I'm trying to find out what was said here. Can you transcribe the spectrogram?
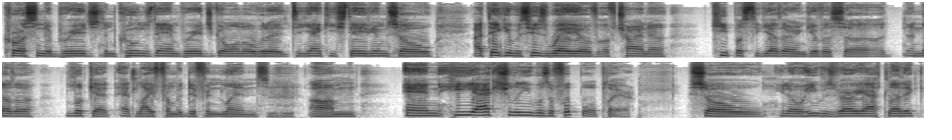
crossing the bridge, the Macombs Dam Bridge, going over to, to Yankee Stadium. So I think it was his way of, of trying to keep us together and give us a, a, another look at, at life from a different lens. Um, and he actually was a football player. So, you know, he was very athletic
